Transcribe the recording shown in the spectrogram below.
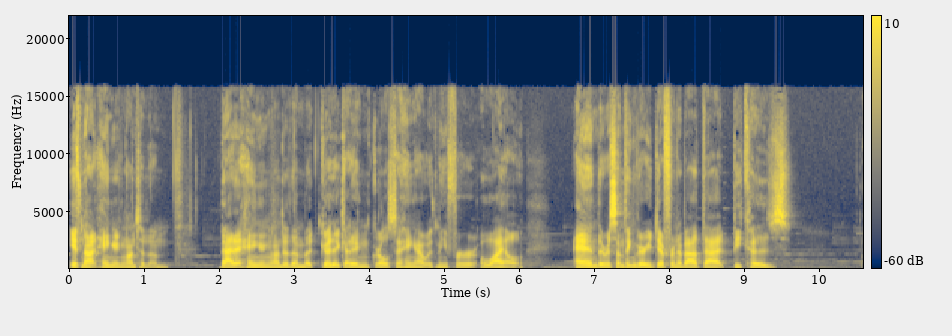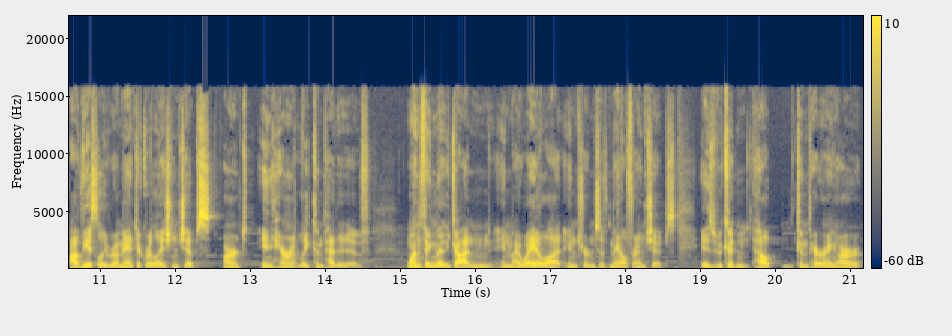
if not hanging on to them. Bad at hanging on to them, but good at getting girls to hang out with me for a while. And there was something very different about that because obviously romantic relationships aren't inherently competitive. One thing that had gotten in my way a lot in terms of male friendships is we couldn't help comparing our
